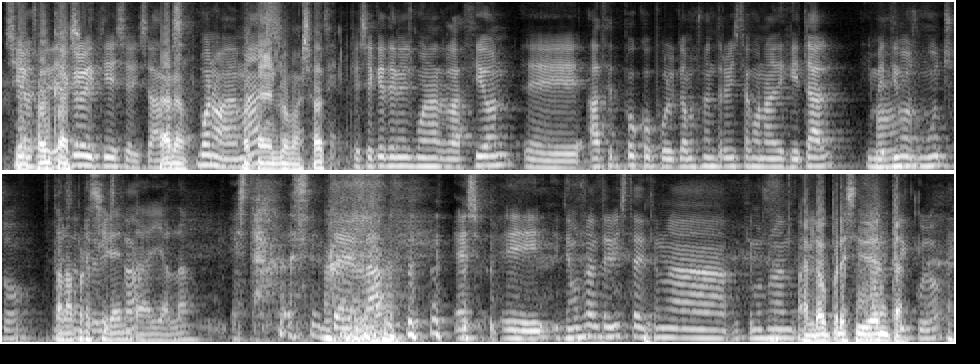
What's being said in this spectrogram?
Sí, os que lo hicieseis. Claro, bueno, además, tenerlo más fácil. que sé que tenéis buena relación, eh, hace poco publicamos una entrevista con una digital y metimos Ah. mucho. Está la presidenta ahí al lado. Está sentada al lado. Es, eh, hicimos una entrevista, hicimos una, hicimos una, Aló, presidenta. un artículo.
